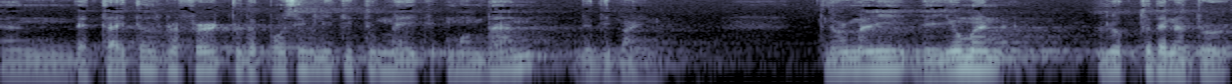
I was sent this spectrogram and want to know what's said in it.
And the title refers to the possibility to make mundane the divine. Normally, the human look to the nature,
